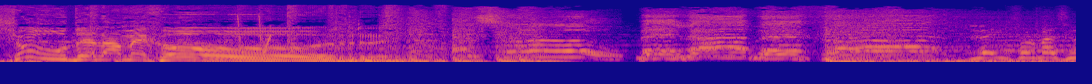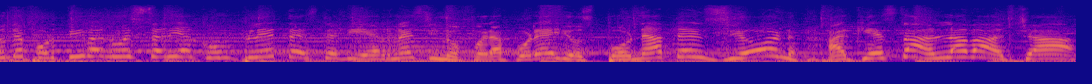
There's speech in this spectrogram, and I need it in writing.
show de la mejor. El show de la mejor. La información deportiva no estaría completa este viernes si no fuera por ellos. Pon atención. Aquí están la bacha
